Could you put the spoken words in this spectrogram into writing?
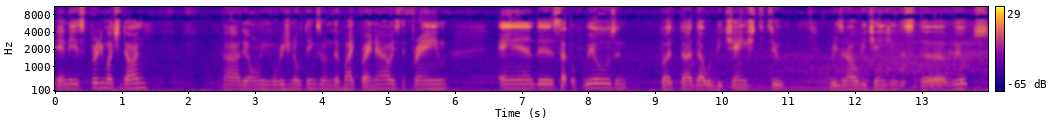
And it's pretty much done. Uh, the only original things on the bike right now is the frame and the set of wheels and but uh, that would be changed too. Reason I'll be changing this the wheels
